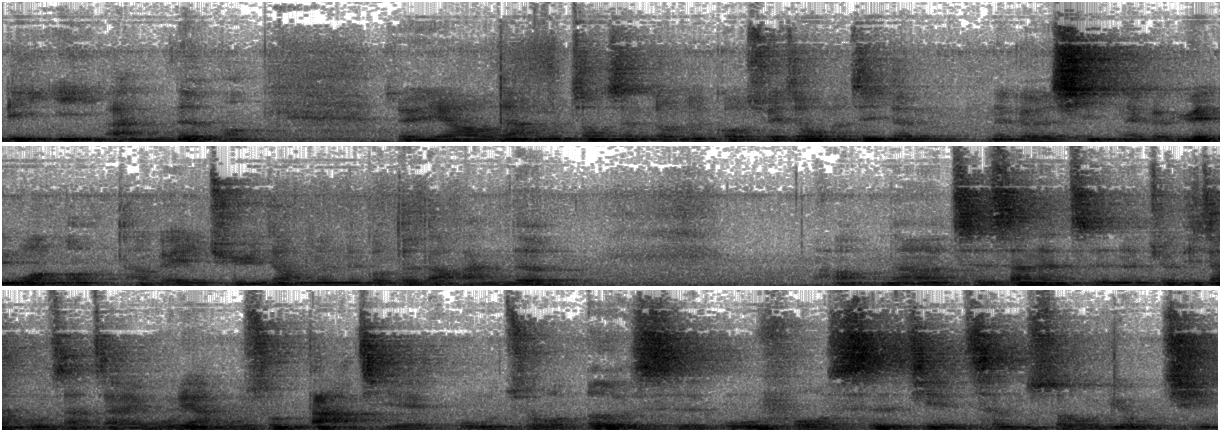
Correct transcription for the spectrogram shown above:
利益安乐哦。所以要让我们众生都能够随着我们自己的那个心那个愿望哦，它可以去让我们能够得到安乐。好，那此三男子呢，就地藏菩萨在无量无数大劫五浊恶世无佛世界成熟有情。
